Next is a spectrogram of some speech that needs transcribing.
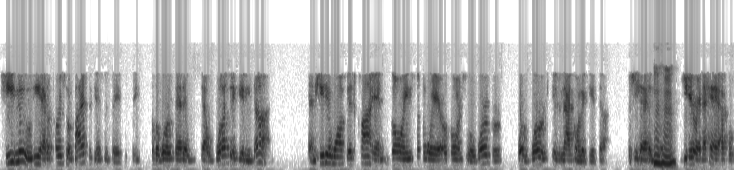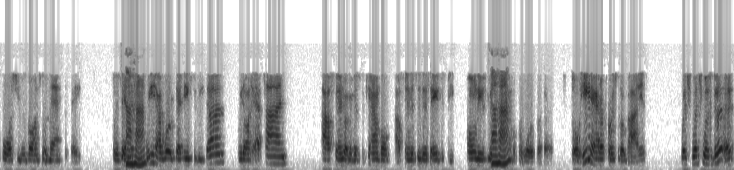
he knew he had a personal bias against this agency for the work that it, that wasn't getting done. And he didn't want this client going somewhere or going to a worker where work is not going to get done. So she had a Mhm. year and a half before she was going to emancipate. So said, Uh-huh. we have work that needs to be done. We don't have time. I'll send her to Mr. Campbell. I'll send her to this agency. Only if Mr. Uh-huh. Campbell can work with her. So he had a personal bias, which which was good,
